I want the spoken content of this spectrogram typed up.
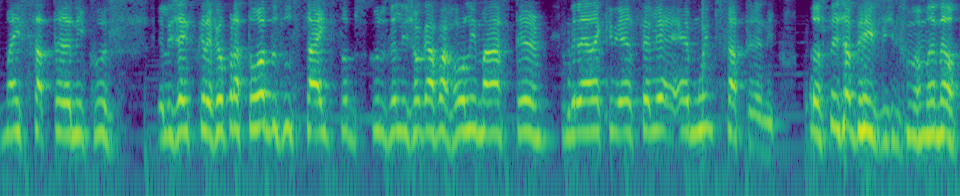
mais satânicos. Ele já escreveu para todos os sites obscuros. Ele jogava Holy Master quando ele era criança. Ele é, muito satânico. Então, seja bem-vindo, Mamanão.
